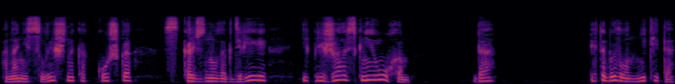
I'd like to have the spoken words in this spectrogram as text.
она неслышно, как кошка, скользнула к двери и прижалась к ней ухом. Да, это был он, Никита.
